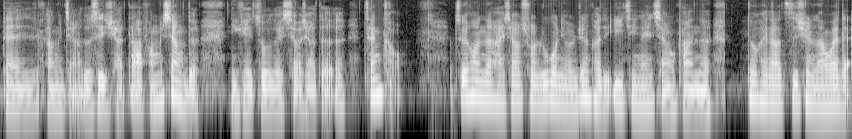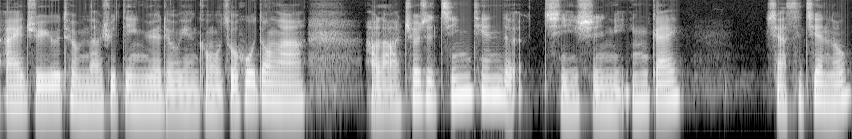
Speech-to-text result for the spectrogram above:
但刚刚讲的都是一条大方向的，你可以做一个小小的参考。最后呢，还是要说，如果你有任何的意见跟想法呢，都可以到资讯栏外的 IG、YouTube 呢去订阅留言跟我做互动啦。好啦，就是今天的，其实你应该下次见喽。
